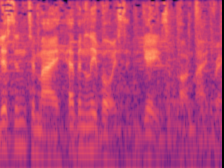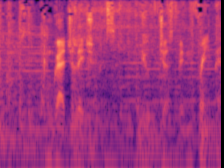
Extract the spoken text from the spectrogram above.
Listen to my heavenly voice and gaze upon my freckles. Congratulations. You've just been Freeman.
